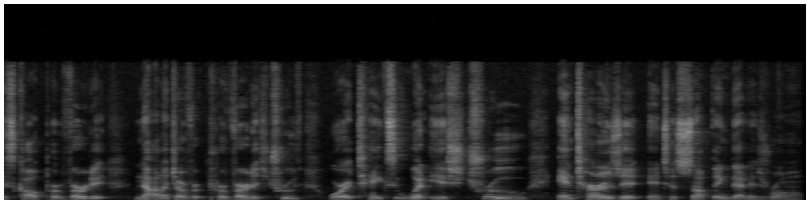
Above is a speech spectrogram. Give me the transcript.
it's called perverted knowledge or perverted truth where it takes what is true and turns it into something that is wrong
